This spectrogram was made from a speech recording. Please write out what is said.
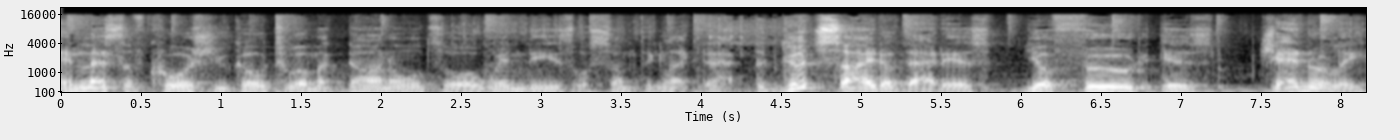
unless of course you go to a McDonald's or a Wendy's or something like that. The good side of that is your food is generally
